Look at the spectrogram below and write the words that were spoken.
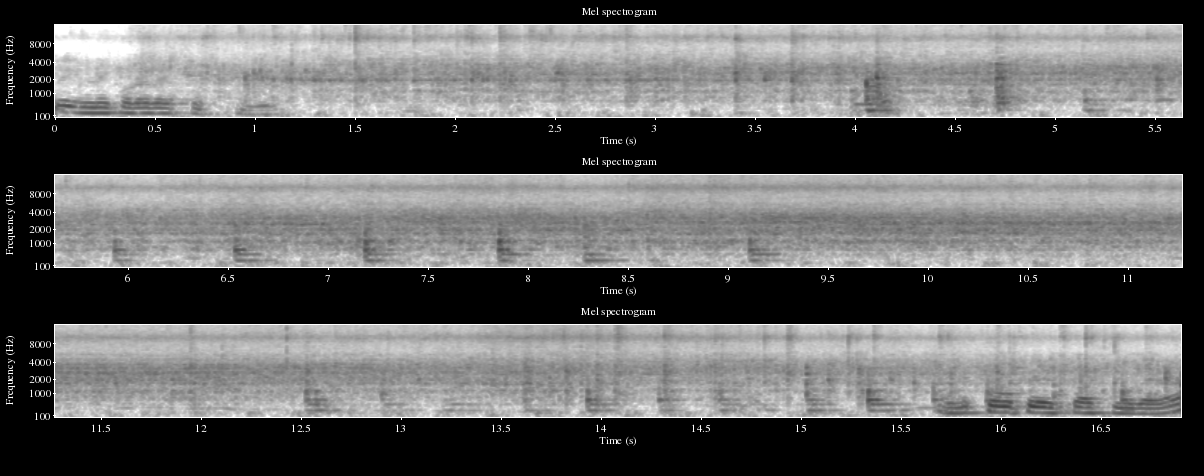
మిగిలిన కూడా వేసేసుకుందాం. అది పోపు వేసేస్తుంది కదా.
